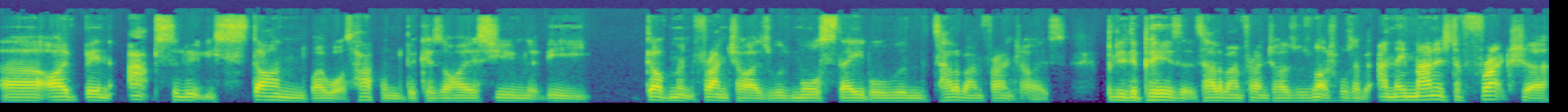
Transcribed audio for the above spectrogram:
Uh, I've been absolutely stunned by what's happened because I assume that the government franchise was more stable than the Taliban franchise. But it appears that the Taliban franchise was much more stable. And they managed to fracture,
